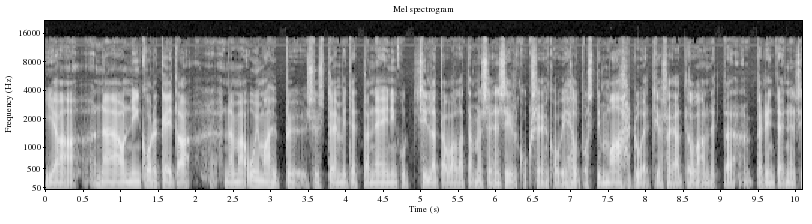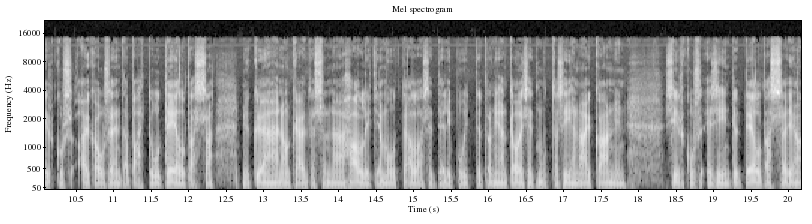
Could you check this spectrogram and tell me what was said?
ja nämä on niin korkeita nämä uimahyppysysteemit, että ne ei niin kuin sillä tavalla tämmöiseen sirkukseen kovin helposti mahdu. Että jos ajatellaan, että perinteinen sirkus aika usein tapahtuu teltassa. Nykyään on käytössä nämä hallit ja muut tällaiset, eli puitteet on ihan toiset, mutta siihen aikaan niin sirkus esiintyi teltassa ja,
